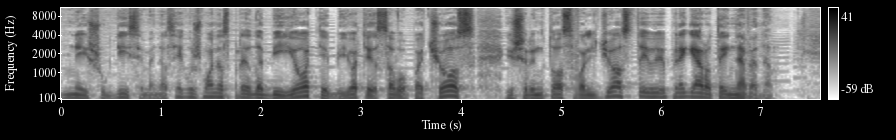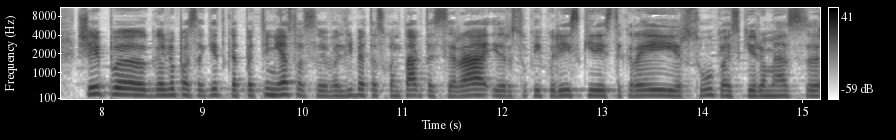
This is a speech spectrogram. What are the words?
neišugdysime. Nes jeigu žmonės pradeda bijoti, bijoti savo pačios išrinktos valdžios, tai prie gero tai neveda. Šiaip e, galiu pasakyti, kad pati miesto savivaldybė tas kontaktas yra ir su kai kuriais skyriais tikrai ir su ūkio skyriu mes e,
